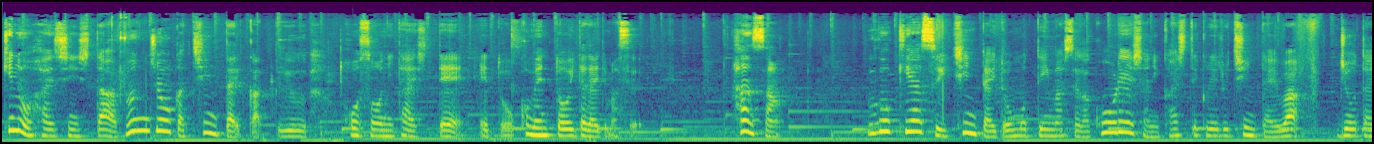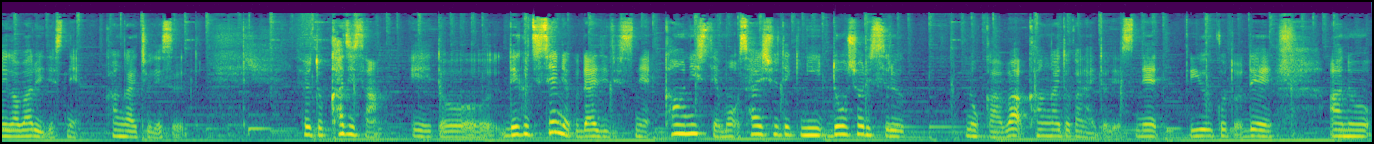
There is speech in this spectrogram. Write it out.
昨日配信した「分譲か賃貸か」っていう放送に対して、えっと、コメントを頂いてます。ハンさん動きやすい賃貸と思っていましたが高齢者に貸してくれる賃貸は状態が悪いですね。考え中です。それと梶さんえーと、出口戦略大事ですね。顔にしても最終的にどう処理するのかは考えとかないとですね。っていうことであの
